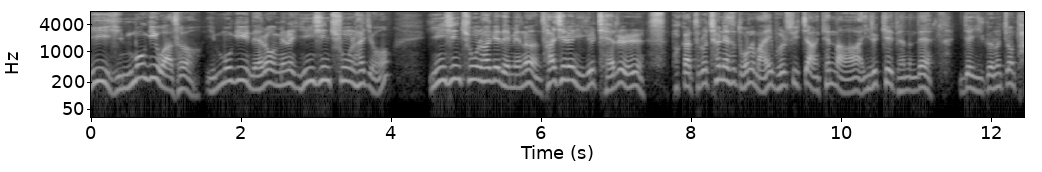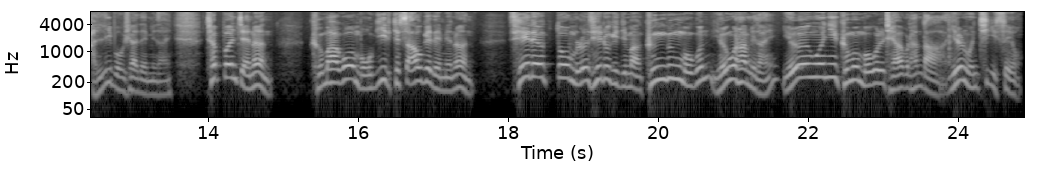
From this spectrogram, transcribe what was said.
이 인목이 와서 인목이 내려오면은 인신충을 하죠. 인신충을 하게 되면은 사실은 이걸 재를 바깥으로 쳐내서 돈을 많이 벌 수 있지 않겠나 이렇게 되는데 이제 이거는 좀 달리 보셔야 됩니다. 첫 번째는 금하고 목이 이렇게 싸우게 되면은 세력도 물론 세력이지만 금극목은 영원합니다. 영원히 금은 목을 제압을 한다. 이런 원칙이 있어요.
